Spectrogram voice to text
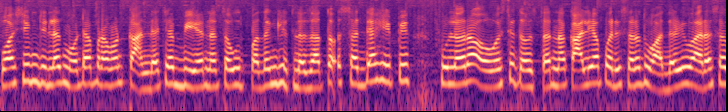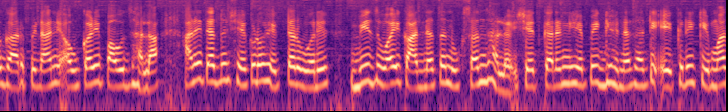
वाशिम जिल्ह्यात मोठ्या प्रमाणात कांद्याच्या बियाण्याचं उत्पादन घेतलं जातं. सध्या हे पीक फुलरा अवस्थेत असताना काल या परिसरात वादळी वाऱ्यासह गारपीट आणि अवकाळी पाऊस झाला आणि त्यातून शेकडो हेक्टरवरील बीजवाई कांद्याचं नुकसान झालंय. शेतकऱ्यांनी हे पीक घेण्यासाठी एकरी किमान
